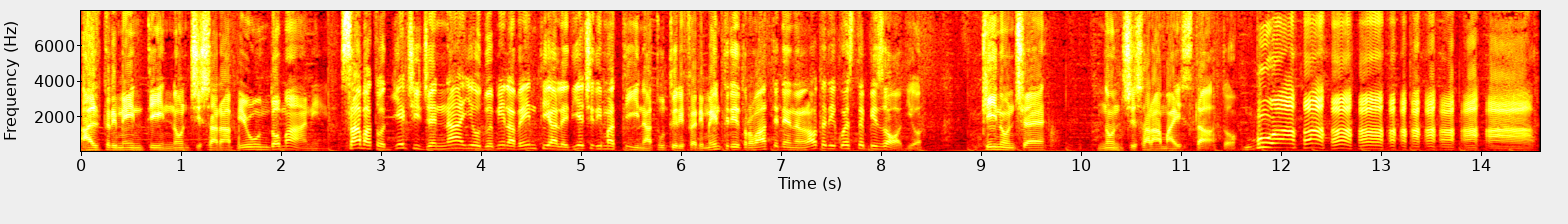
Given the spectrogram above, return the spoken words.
Altrimenti non ci sarà più un domani. Sabato 10 gennaio 2020 alle 10 di mattina. Tutti i riferimenti li trovate nella nota di questo episodio. Chi non c'è, non ci sarà mai stato. Buah!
